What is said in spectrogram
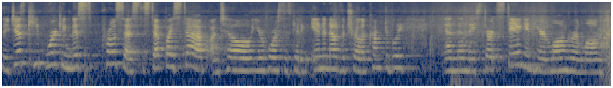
So you just keep working this process step by step until your horse is getting in and out of the trailer comfortably, and then they start staying in here longer and longer.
